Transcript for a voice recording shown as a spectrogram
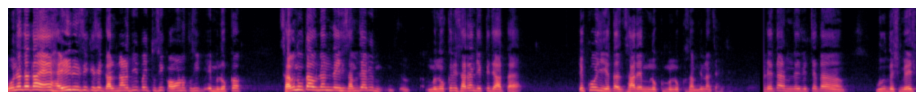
ਉਹਨਾਂ ਦਾ ਤਾਂ ਐ ਹੈ ਹੀ ਨਹੀਂ ਸੀ ਕਿਸੇ ਗੱਲ ਨਾਲ ਵੀ ਭਈ ਤੁਸੀਂ ਕੌਣ ਹੋ, ਤੁਸੀਂ ਇਹ ਮਨੁੱਖ ਸਭ ਨੂੰ ਤਾਂ ਉਹਨਾਂ ਨੇ ਇਹੀ ਸਮਝਿਆ ਵੀ ਮ- ਮਨੁੱਖ ਦੀ ਸਾਰਿਆਂ ਦੀ ਇੱਕ ਜਾਤ ਹੈ। ਇੱਕੋ ਜਿਹੀ ਹੈ ਤਾਂ ਸਾਰੇ ਮਨੁੱਖ ਮਨੁੱਖ ਸਮਝਣਾ ਚਾਹੀਦਾ। ਸਾਡੇ ਧਰਮ ਦੇ ਵਿੱਚ ਤਾਂ ਗੁਰੂ ਦਸ਼ਮੇਸ਼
